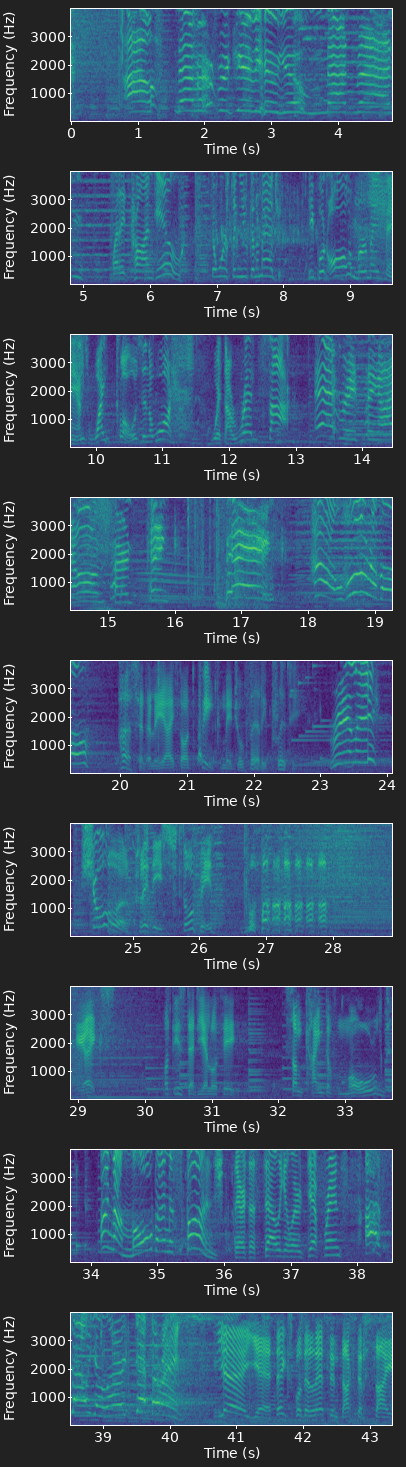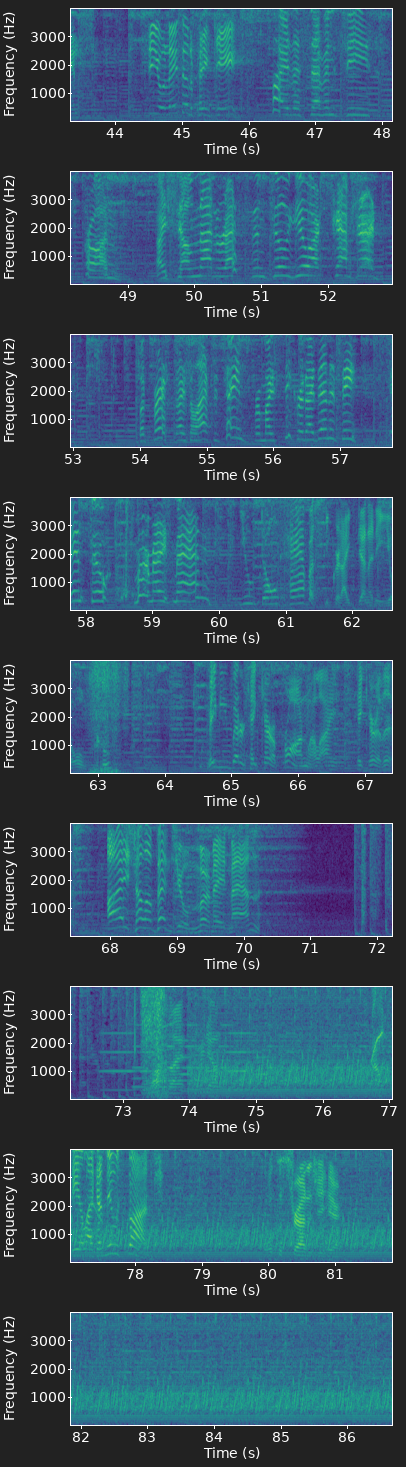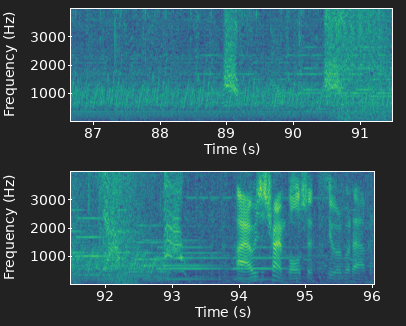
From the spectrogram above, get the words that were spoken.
I'll never forgive you, you madman! What did Prawn do? The worst thing you can imagine. He put all of Mermaid Man's white clothes in the washer with a red sock. Everything I own turned pink! Pink! How horrible! Personally, I thought pink made you very pretty. Really? Sure, pretty stupid. Yikes. What is that yellow thing? Some kind of mold? I'm not mold, I'm a sponge. There's a cellular difference. A cellular difference! Yeah, yeah, thanks for the lesson, Dr. Science. See you later, Pinky. By the seven seas, Prawn, I shall not rest until you are captured! But first, I shall have to change from my secret identity into Mermaid Man! You don't have a secret identity, you old coot. Maybe you better take care of Prawn while I take care of this. I shall avenge you, Mermaid Man. Right, there we go. I feel like a new sponge. What's the strategy here? I was just trying bullshit to see what would happen.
